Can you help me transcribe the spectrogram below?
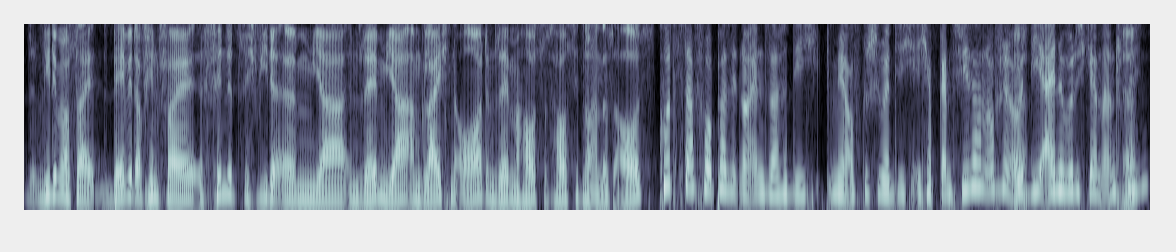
Wie dem auch sei, David auf jeden Fall findet sich wieder im Jahr, im selben Jahr am gleichen Ort, im selben Haus. Das Haus sieht nur anders aus. Kurz davor passiert noch eine Sache, die ich mir aufgeschrieben habe. Die ich ich habe ganz viele Sachen aufgeschrieben, Ja. aber die eine würde ich gerne ansprechen.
